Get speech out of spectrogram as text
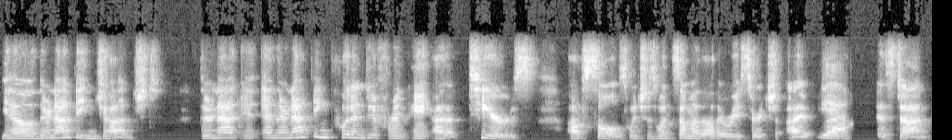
you know they're not being judged. They're not and they're not being put in different uh, tiers of souls which is what some of the other research i've, yeah. Has done.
